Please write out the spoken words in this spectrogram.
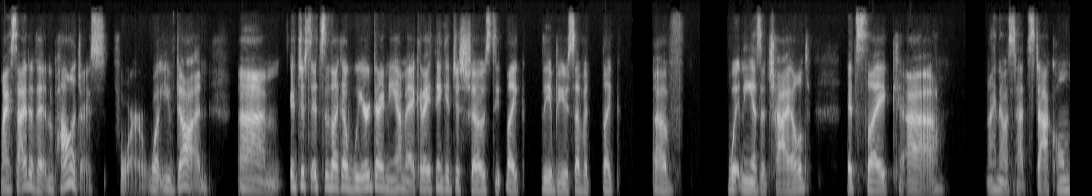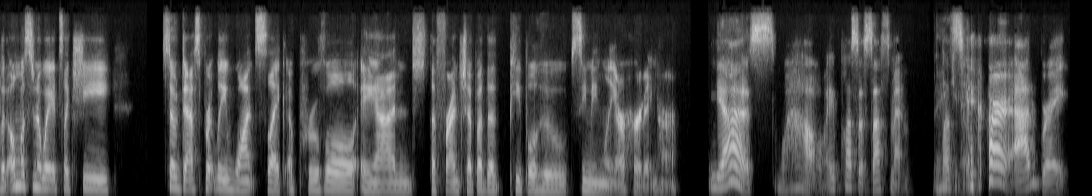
my side of it and apologize for what you've done. Um, it just it's like a weird dynamic, and I think it just shows the, like the abuse of a like of Whitney as a child. It's like uh, I know it's not Stockholm, but almost in a way, it's like she so desperately wants like approval and the friendship of the people who seemingly are hurting her. Yes. Wow. A plus assessment. Thank Let's you. take our ad break.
